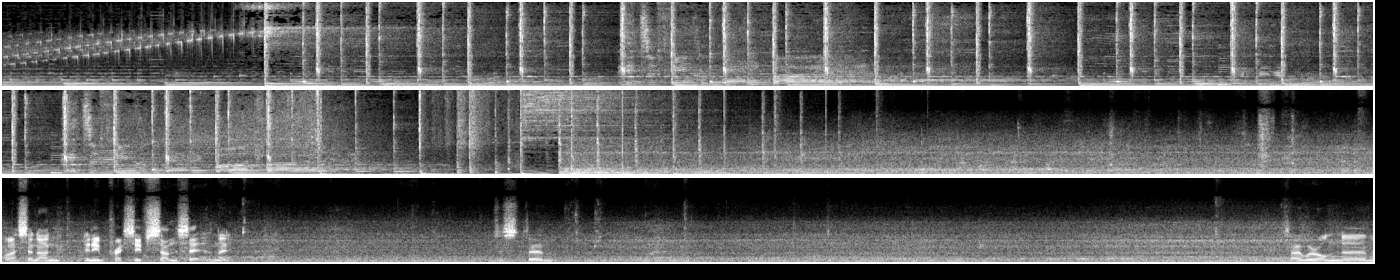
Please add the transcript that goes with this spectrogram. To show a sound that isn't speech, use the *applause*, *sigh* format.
That's an, an impressive sunset, isn't it? Just um, so we're on. Um,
